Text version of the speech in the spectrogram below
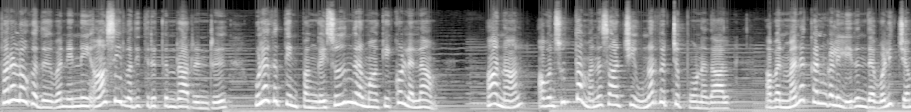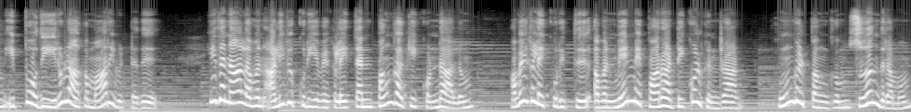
பரலோக தேவன் என்னை ஆசீர்வதித்திருக்கின்றார் என்று உலகத்தின் பங்கை சுதந்திரமாக்கிக் கொள்ளலாம். ஆனால் அவன் சுத்த மனசாட்சி உணர்வற்று போனதால் அவன் மனக்கண்களில் இருந்த வெளிச்சம் இப்போது இருளாக மாறிவிட்டது. இதனால் அவன் அழிவுக்குரியவைகளை தன் பங்காக்கிக் கொண்டாலும் அவைகளை குறித்து அவன் மேன்மை பாராட்டிக் கொள்கின்றான். உங்கள் பங்கும் சுதந்திரமும்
